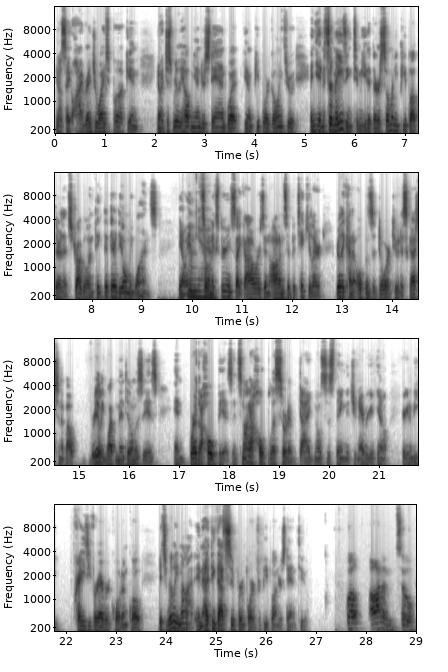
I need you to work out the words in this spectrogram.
you know, say, "Oh, I read your wife's book," and you know, it just really helped me understand what you know people are going through. And, and it's amazing to me that there are so many people out there that struggle and think that they're the only ones. You know, and Yeah. so an experience like ours and Autumn's in particular really kind of opens the door to a discussion about really what mental illness is and where the hope is. It's not a hopeless sort of diagnosis thing that you're never, gonna- you know, you're going to be crazy forever, quote unquote. It's really not. And I think that's super important for people to understand too. Well, Autumn, so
